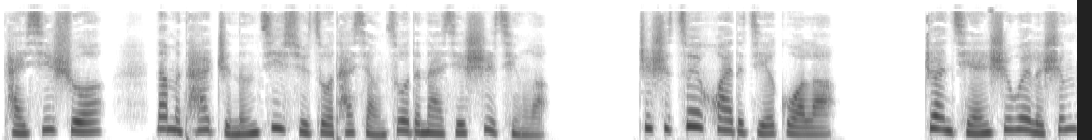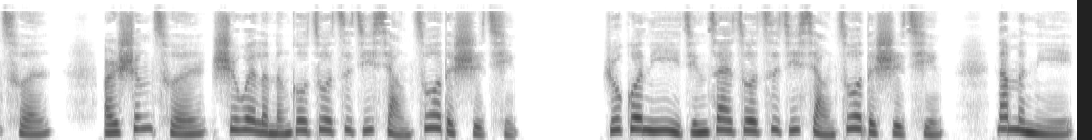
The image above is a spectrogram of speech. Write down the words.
凯西说：“那么他只能继续做他想做的那些事情了。这是最坏的结果了。赚钱是为了生存，而生存是为了能够做自己想做的事情。如果你已经在做自己想做的事情，那么你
